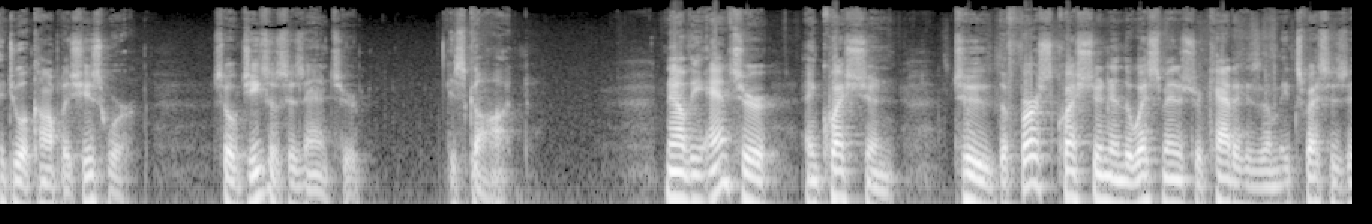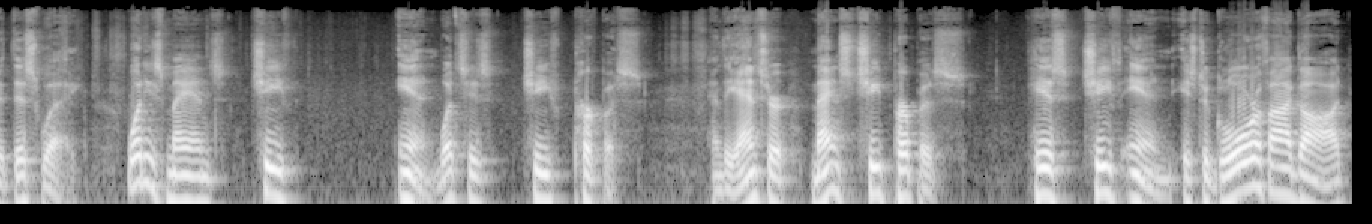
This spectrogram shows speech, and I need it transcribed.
and to accomplish his work. So Jesus' answer is God. Now, the answer and question to the first question in the Westminster Catechism expresses it this way What is man's chief end? What's his chief purpose? And the answer man's chief purpose, his chief end, is to glorify God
